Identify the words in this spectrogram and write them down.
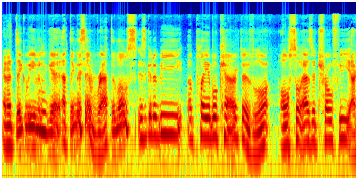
and I think we even get. I think they said Rathalos is gonna be a playable character as long also as a trophy. I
